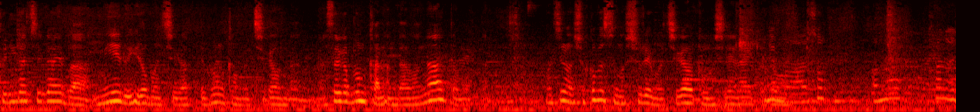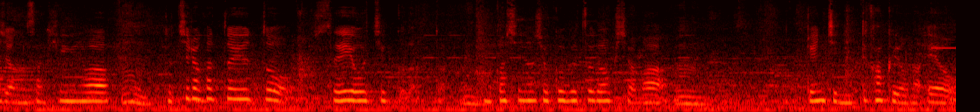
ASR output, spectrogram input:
国が違えば見える色も違って文化も違うんだろうな。それが文化なんだろうなと思った。もちろん植物の種類も違うかもしれないけど。でもあそあの彼女の作品はうん。どちらかというと西洋チックだった、ん昔の植物学者がうん現地に行って描くような絵をうん。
